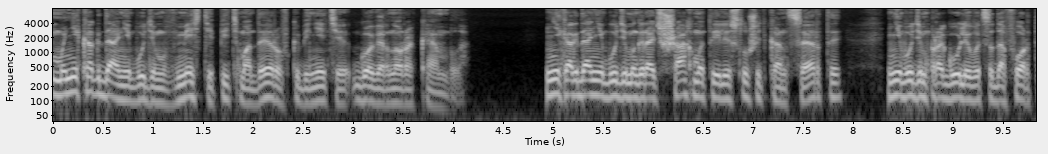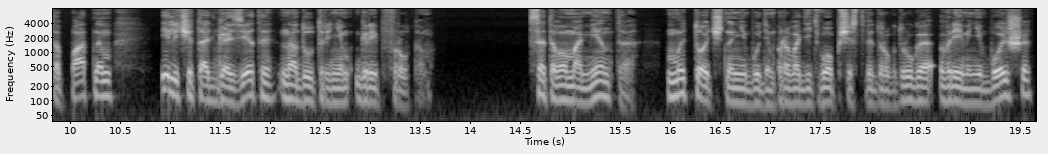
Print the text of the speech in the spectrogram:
Мы никогда не будем вместе пить Мадеру в кабинете говернора Кэмпбелла. Никогда не будем играть в шахматы или слушать концерты, не будем прогуливаться до форта Патным или читать газеты над утренним грейпфрутом. С этого момента мы точно не будем проводить в обществе друг друга времени больше,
